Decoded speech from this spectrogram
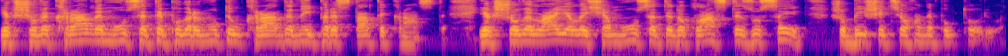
Якщо ви крали, мусите повернути украдене і перестати красти. Якщо ви лаялися, мусите докласти зусиль, щоб більше цього не повторювати.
